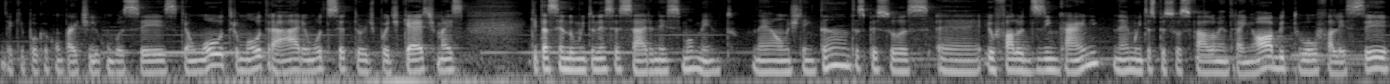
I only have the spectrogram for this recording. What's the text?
Daqui a pouco eu compartilho com vocês, que é um outro, uma outra área, um outro setor de podcast, mas que está sendo muito necessário nesse momento, né? Onde tem tantas pessoas, é, eu falo desencarne, né? Muitas pessoas falam entrar em óbito ou falecer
